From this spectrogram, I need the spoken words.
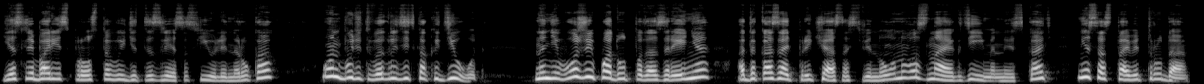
Если Борис просто выйдет из леса с Юлей на руках, он будет выглядеть как идиот. На него же и падут подозрения, а доказать причастность виновного, зная, где именно искать, не составит труда.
